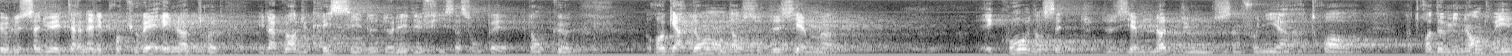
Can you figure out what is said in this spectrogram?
que le salut éternel est procuré et notre et la gloire du Christ, c'est de donner des fils à son Père. Donc, euh, regardons dans ce deuxième euh, écho, dans cette deuxième note d'une symphonie à, trois, à trois dominantes, vous voyez,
